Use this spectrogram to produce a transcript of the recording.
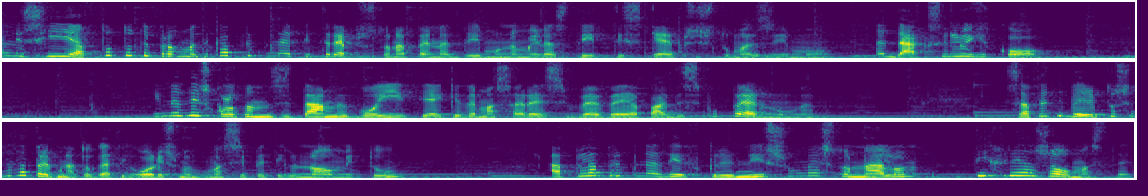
Αν ισχύει αυτό, τότε πραγματικά πρέπει να επιτρέψω στον απέναντί μου να μοιραστεί τις σκέψεις του μαζί μου. Εντάξει, λογικό. Είναι δύσκολο όταν ζητάμε βοήθεια και δεν μας αρέσει βέβαια η απάντηση που παίρνουμε. Σε αυτή την περίπτωση δεν θα πρέπει να τον κατηγορήσουμε που μας είπε τη γνώμη του. Απλά πρέπει να διευκρινίσουμε στον άλλον τι χρειαζόμαστε.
